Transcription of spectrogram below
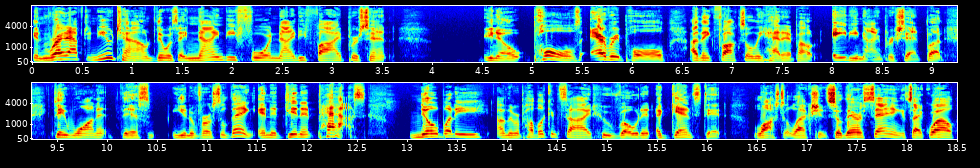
And right after Newtown, there was a 94, 95% you know, polls, every poll, I think Fox only had about 89%, but they wanted this universal thing and it didn't pass. Nobody on the Republican side who voted against it lost elections. So they're saying it's like, well,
